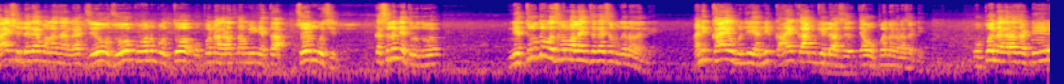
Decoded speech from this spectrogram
काय शिल्लक आहे मला सांगा? जो जो कोण बोलतो उपनगरातला मी नेता स्वयंघोषित. कसलं नेतृत्व? नेतृत्व कसलं मला यांचं काय समजणं झाले आणि काय म्हणजे यांनी काय काम केलं असं त्या उपनगरासाठी? उपनगरासाठी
